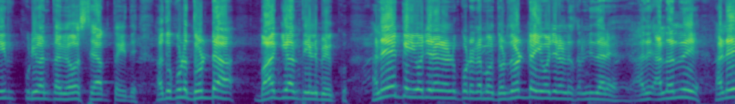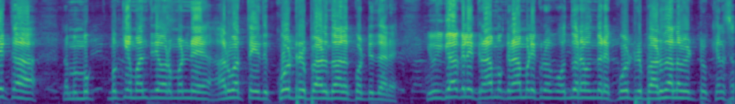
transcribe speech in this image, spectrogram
ನೀರು ಕುಡಿಯುವಂಥ ವ್ಯವಸ್ಥೆ ಆಗ್ತಾ ಇದೆ. ಅದು ಕೂಡ ದೊಡ್ಡ ಭಾಗ್ಯ ಅಂತ ಹೇಳಬೇಕು. ಅನೇಕ ಯೋಜನೆಗಳನ್ನು ಕೂಡ ನಮ್ಮ ದೊಡ್ಡ ದೊಡ್ಡ ಯೋಜನೆಗಳು ತಂದಿದ್ದಾರೆ. ಅದೇ ಅದರಲ್ಲಿ ಅನೇಕ ನಮ್ಮ ಮುಖ್ ಮುಖ್ಯಮಂತ್ರಿಯವರು ಮೊನ್ನೆ ಅರವತ್ತೈದು ಕೋಟಿ ರೂಪಾಯಿ ಅನುದಾನ ಕೊಟ್ಟಿದ್ದಾರೆ. ಈಗಾಗಲೇ ಗ್ರಾಮ ಗ್ರಾಮಗಳಿಗೆ ಒಂದೂವರೆ ಒಂದೂವರೆ ಕೋಟಿ ರೂಪಾಯಿ ಅನುದಾನವಿಟ್ಟು ಕೆಲಸ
